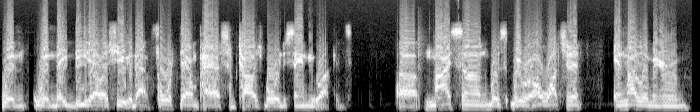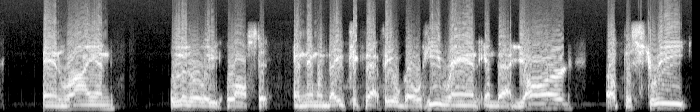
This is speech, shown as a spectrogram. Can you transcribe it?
when when they beat LSU. That fourth down pass from Tajh Boyd to Sammy Watkins. Uh, my son was. We were all watching it in my living room, and Ryan literally lost it. And then when they kicked that field goal, he ran in that yard, up the street,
